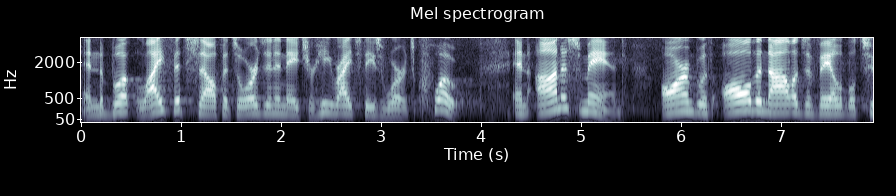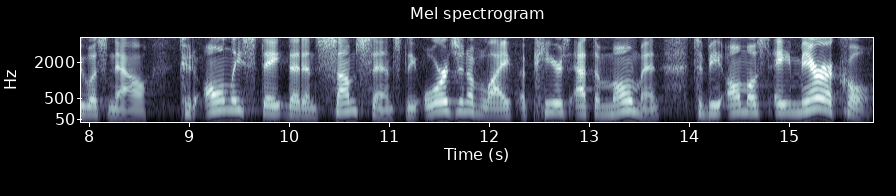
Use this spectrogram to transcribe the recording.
In the book Life Itself, Its Origin and Nature, he writes these words quote, An honest man, armed with all the knowledge available to us now, could only state that in some sense the origin of life appears at the moment to be almost a miracle.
